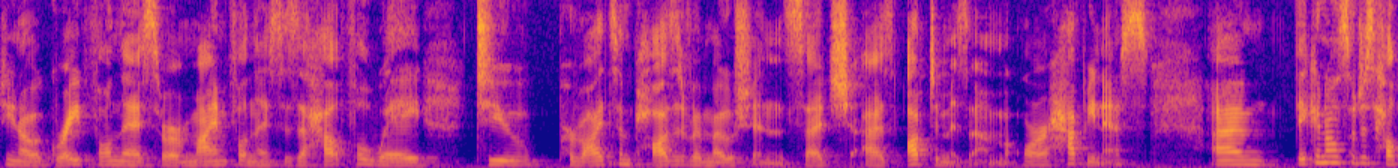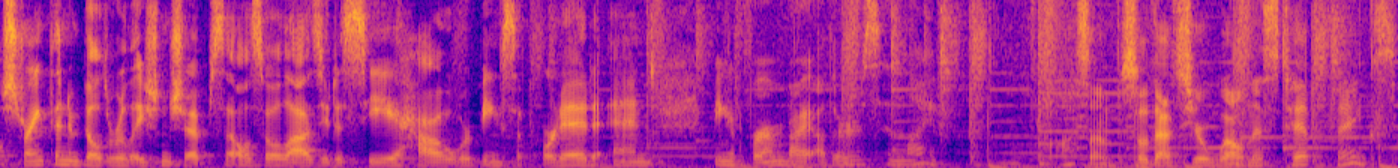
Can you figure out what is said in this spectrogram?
you know, gratefulness or mindfulness is a helpful way to provide some positive emotions, such as optimism or happiness. Um, they can also just help strengthen and build relationships. It also allows you to see how we're being supported and being affirmed by others in life. Awesome. So that's your wellness tip. Thanks.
